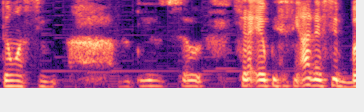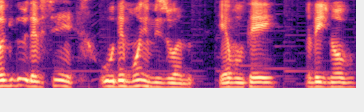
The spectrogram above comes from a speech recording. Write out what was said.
tão assim. Ah, meu Deus do céu. Será? Eu pensei assim, ah, deve ser bug do. Deve ser o demônio me zoando. E aí eu voltei, andei de novo,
